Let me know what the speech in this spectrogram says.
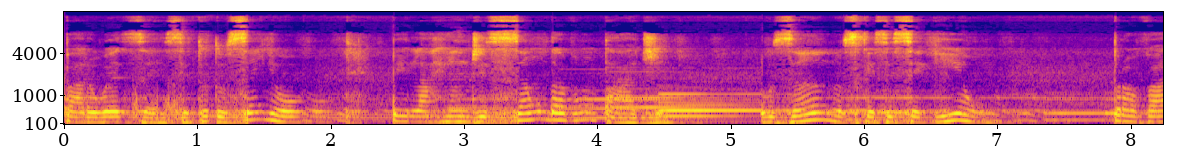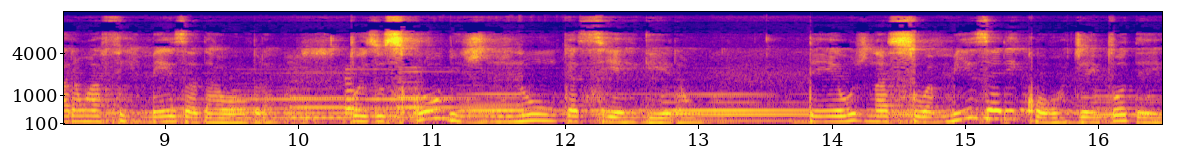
para o exército do Senhor, pela rendição da vontade. Os anos que se seguiam provaram a firmeza da obra, pois os clubes nunca se ergueram Deus, na sua misericórdia e poder,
